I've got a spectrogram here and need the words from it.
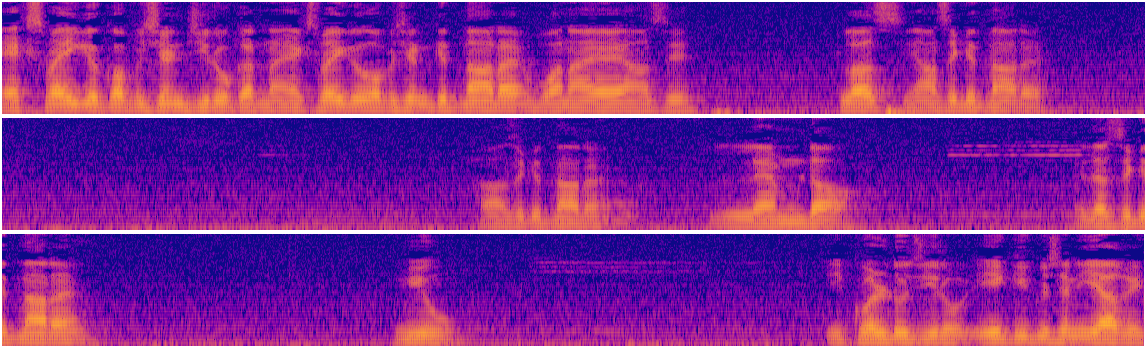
x y का कॉफिशियंट ज़ीरो करना है। एक्स वाई का कॉफिशियंट कितना आ रहा है? वन आया यहाँ से। प्लस यहाँ से कितना आ रहा है? यहाँ से कितना आ रहा है? लेमडा इधर से कितना आ रहा है? म्यू इक्वल टू ज़ीरो एक इक्वेशन ये आ गई।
